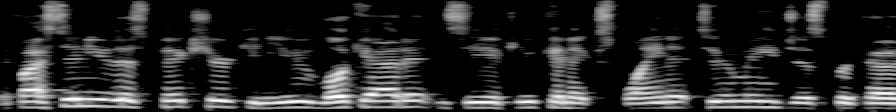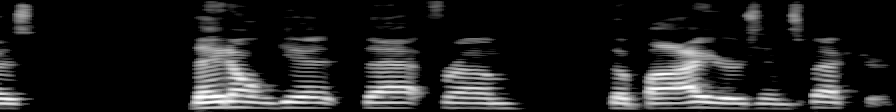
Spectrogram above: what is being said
if I send you this picture, can you look at it and see if you can explain it to me?" Just because they don't get that from the buyer's inspector.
